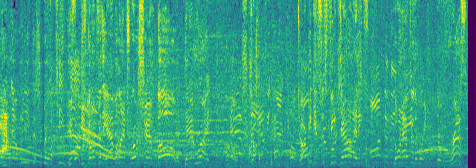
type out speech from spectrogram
Allin. Now we need this with the team. He's going for the Avalanche Roshambo. Damn right. Darby gets his feet down and he's going after the, the wrist.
